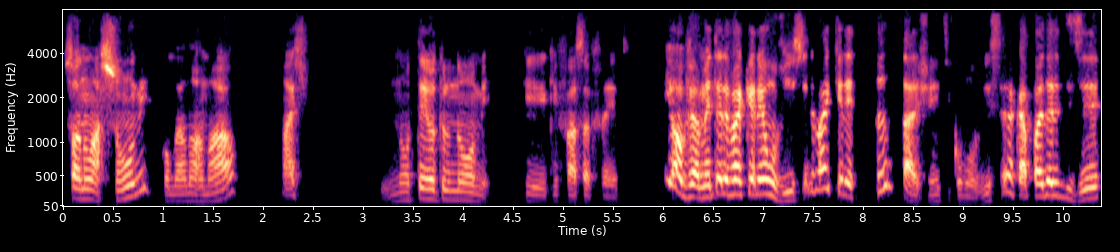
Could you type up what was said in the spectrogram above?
só não assume, como é o normal, mas não tem outro nome que, que faça frente. E, obviamente, ele vai querer um vice. Ele vai querer tanta gente como vice. Ele é capaz dele dizer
